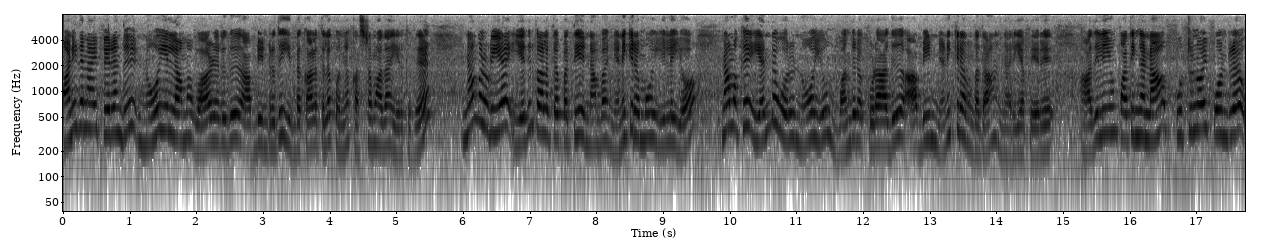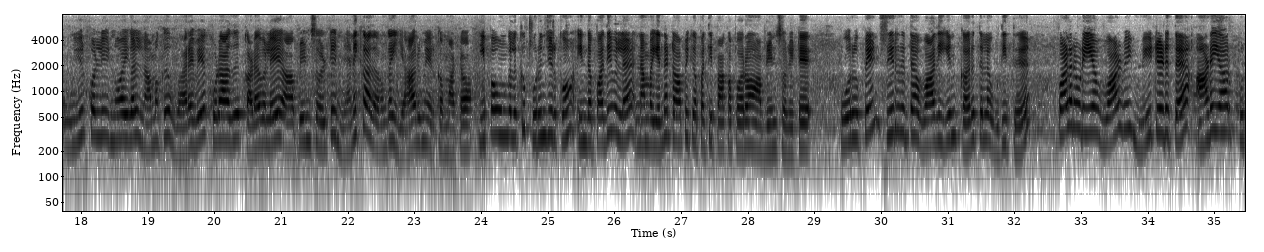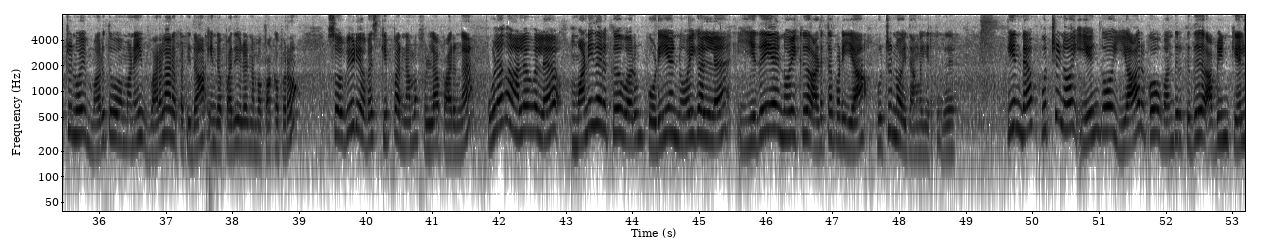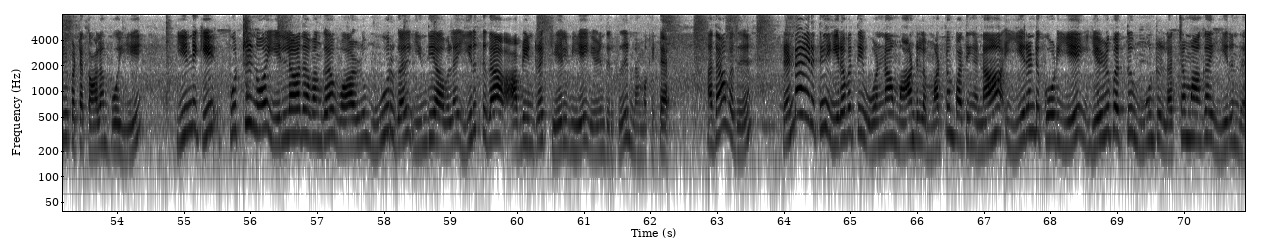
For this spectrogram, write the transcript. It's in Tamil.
மனிதனாய் பிறந்து நோய் இல்லாமல் வாழறது அப்படின்றது இந்த காலத்தில் கொஞ்சம் கஷ்டமாக தான் இருக்குது. நம்மளுடைய எதிர்காலத்தை பற்றி நம்ம நினைக்கிறோமோ இல்லையோ நமக்கு எந்த ஒரு நோயும் வந்துடக்கூடாது அப்படின்னு நினைக்கிறவங்க தான் நிறைய பேர். அதுலேயும் பார்த்திங்கன்னா புற்றுநோய் போன்ற உயிர்கொல்லி நோய்கள் நமக்கு வரவே கூடாது கடவுளே அப்படின்னு சொல்லிட்டு நினைக்காதவங்க யாருமே இருக்க மாட்டோம். இப்போ உங்களுக்கு புரிஞ்சிருக்கும் இந்த பதிவில் நம்ம எந்த டாப்பிக்கை பற்றி பார்க்க போகிறோம் அப்படின்னு சொல்லிட்டு. ஒரு பெண் சீர்திருத்தவாதியின் கருத்தில் உதித்து பலருடைய வாழ்வை மீட்டெடுத்த அடையார் புற்றுநோய் மருத்துவமனை வரலாறை பற்றி தான் இந்த பதிவில் நம்ம பார்க்க போகிறோம் ஸோ வீடியோவை ஸ்கிப் பண்ணாமல் ஃபுல்லாக பாருங்கள் உலக அளவில் மனிதருக்கு வரும் கொடிய நோய்களில் இதய நோய்க்கு அடுத்தபடியாக புற்றுநோய் தாங்க இருக்குது. இந்த புற்றுநோய் எங்கோ யாருக்கோ வந்திருக்குது அப்படின்னு கேள்விப்பட்ட காலம் போய் இன்னைக்கு புற்றுநோய் இல்லாதவங்க வாழும் ஊர்கள் இந்தியாவில் இருக்குதா அப்படின்ற கேள்வியே எழுந்திருக்குது நம்மக்கிட்ட அதாவது ரெண்டாயிரத்தி இருபத்தி ஒன்றாம் ஆண்டில் மட்டும் பார்த்திங்கன்னா இரண்டு கோடியே எழுபத்து மூன்று லட்சமாக இருந்த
